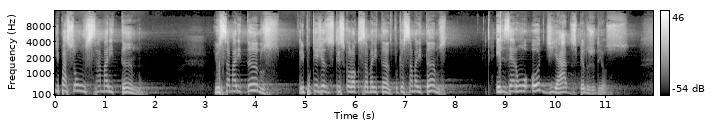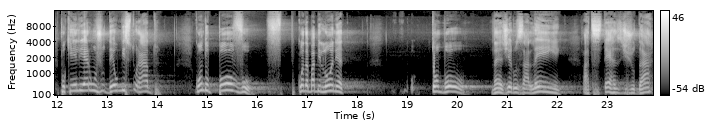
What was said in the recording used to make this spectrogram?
e passou um samaritano. E os samaritanos, e por que Jesus Cristo coloca os samaritanos? Porque os samaritanos, eles eram odiados pelos judeus, porque ele era um judeu misturado. Quando o povo, quando a Babilônia tomou né, Jerusalém, as terras de Judá,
